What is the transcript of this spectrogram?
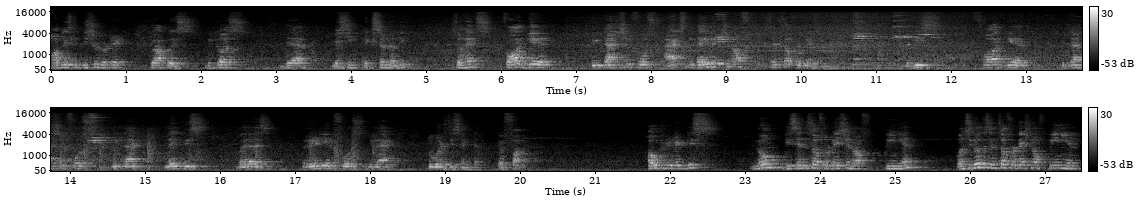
obviously this should rotate clockwise because they are meshing externally. So hence for gear, the tangential force acts in the direction of sense of rotation. That is for gear, the tangential force will act like this whereas radial force will act towards the center, Fr. How to detect this? Know the sense of rotation of pinion. Once you know the sense of rotation of pinion,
